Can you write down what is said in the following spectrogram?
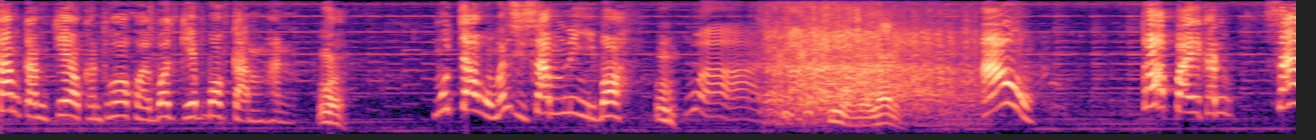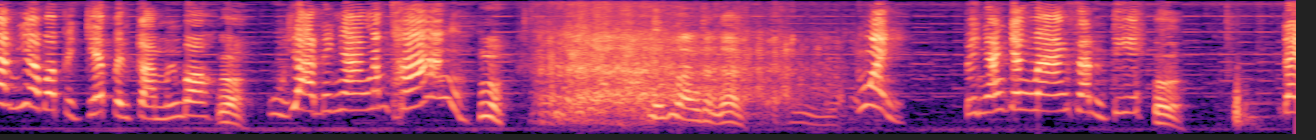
ค้ำกำแก้วคันทั่วคอยบ่เก็บบ่กำหันเออหมูเจ้ามันสิซ้ำนี่บ่ นี่ไงยายเอ้า ต่อไปคันสร้างเนี่ยว่าไปเก็บเป็นกำมันบ่เออกูย่านได้ยางน้ำทางอืมนี่คือวางซั่นเลยห่วย เป็นหยังจังวางสั่นติเออ ได้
